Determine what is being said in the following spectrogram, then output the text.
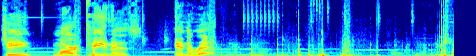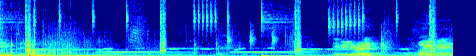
G. Martinez in the red. You ready? Man, you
